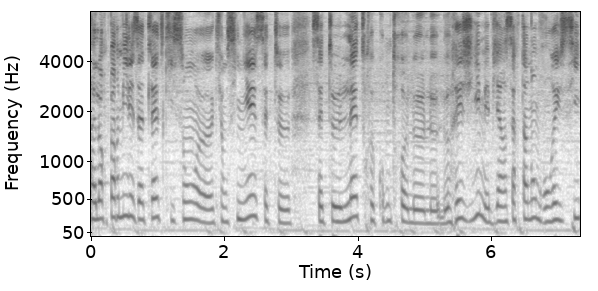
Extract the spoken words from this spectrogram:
Alors parmi les athlètes qui sont euh, qui ont signé cette euh, cette lettre contre le, le, le régime, eh bien un certain nombre ont réussi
